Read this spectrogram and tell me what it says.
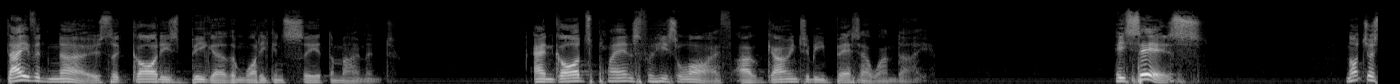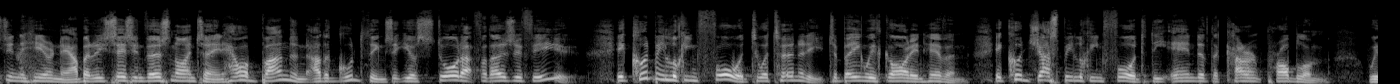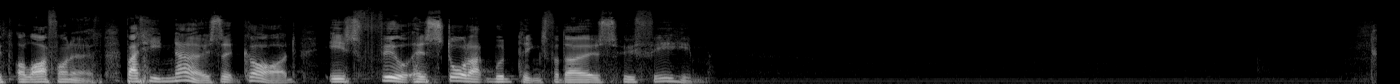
David knows that God is bigger than what he can see at the moment. And God's plans for his life are going to be better one day. He says, not just in the here and now, but he says in verse 19, How abundant are the good things that you have stored up for those who fear you. It could be looking forward to eternity, to being with God in heaven. It could just be looking forward to the end of the current problem with a life on earth. But he knows that God is filled, has stored up good things for those who fear him.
